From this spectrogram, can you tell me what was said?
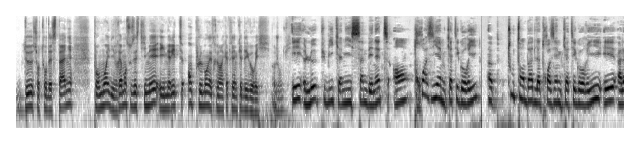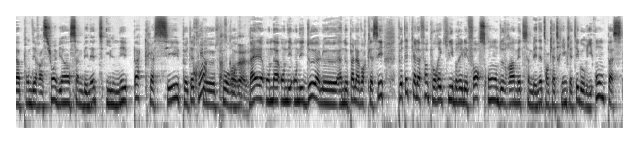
2 sur le Tour d'Espagne. Pour moi, il est vraiment sous-estimé et il mérite amplement d'être dans la quatrième catégorie aujourd'hui. Et le public a mis Sam Bennett en troisième catégorie, hop, tout en bas de la troisième catégorie, et à la pondération, eh bien Sam Bennett, il n'est pas classé. Peut-être Quoi? que pour, scandale. bah, on a, on est, on est deux à, le, à ne pas l'avoir classé. Peut-être qu'à la fin, pour équilibrer les forces, on devra mettre Sam Bennett en quatrième catégorie. On passe.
